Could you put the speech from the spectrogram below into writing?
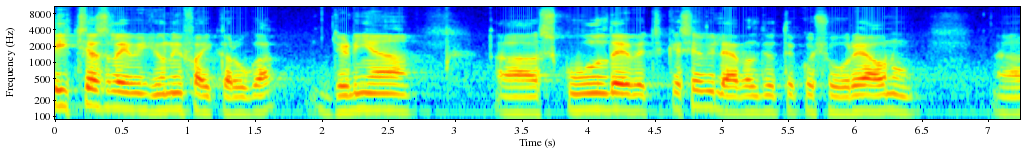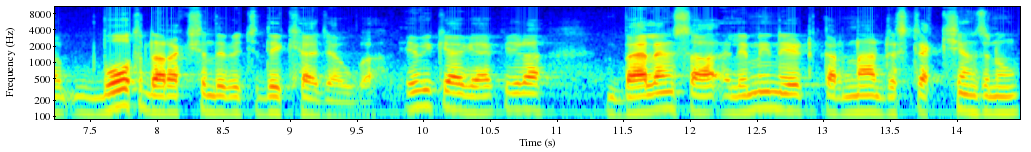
ਟੀਚਰਸ ਲਈ ਵੀ ਯੂਨੀਫਾਈ ਕਰੂਗਾ। ਜਿਹੜੀਆਂ ਸਕੂਲ ਦੇ ਵਿੱਚ ਕਿਸੇ ਵੀ ਲੈਵਲ ਦੇ ਉੱਤੇ ਕੁਝ ਹੋ ਰਿਹਾ, ਉਹਨੂੰ ਬੋਥ ਡਾਇਰੈਕਸ਼ਨ ਦੇ ਵਿੱਚ ਦੇਖਿਆ ਜਾਊਗਾ। ਇਹ ਵੀ ਕਿਹਾ ਗਿਆ ਕਿ ਜਿਹੜਾ ਬੈਲੈਂਸ ਆ ਐਲੀਮੀਨੇਟ ਕਰਨਾ ਡਿਸਟਰੈਕਸ਼ਨਸ ਨੂੰ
